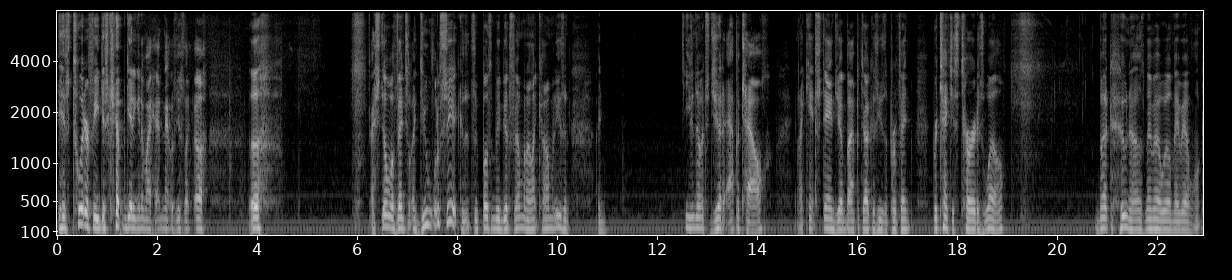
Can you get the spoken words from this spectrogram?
his Twitter feed just kept getting into my head, and that was just like, ugh, ugh. I still eventually, I do want to see it because it's supposed to be a good film, and I like comedies, and I, even though it's Judd Apatow, and I can't stand Judd Apatow because he's a prevent, pretentious turd as well. But who knows? Maybe I will, maybe I won't.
